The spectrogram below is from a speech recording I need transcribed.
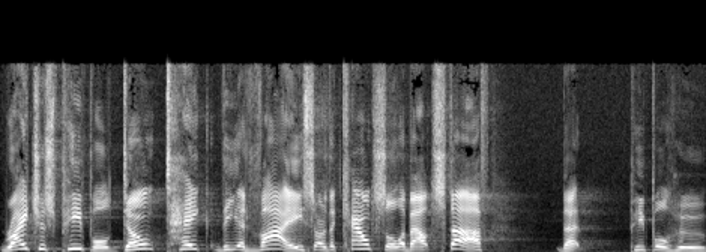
righteous people don't take the advice or the counsel about stuff that people who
